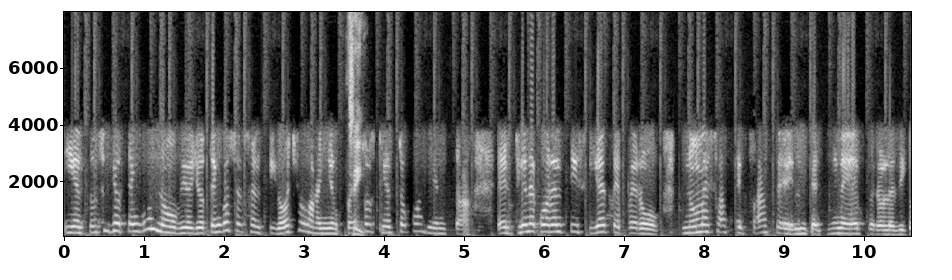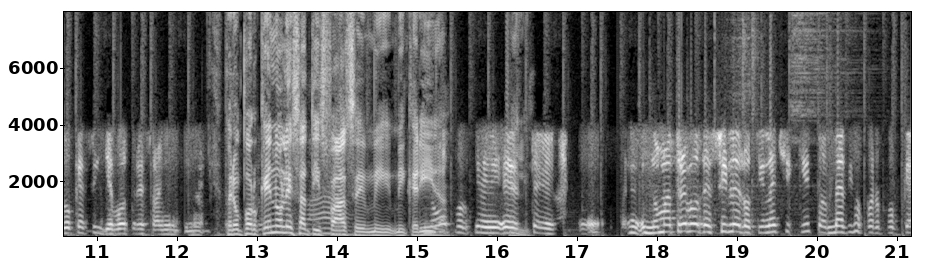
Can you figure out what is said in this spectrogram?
Y entonces yo tengo un novio, yo tengo 68 años, Sí. peso 140. Él tiene 47, pero no me satisface el que tiene él, pero le digo que sí, llevo tres años. Pero ¿por qué no le satisface, mi, mi querida? No, porque este, eh, no me atrevo a decirle, lo tiene chiquito. Él me dijo, pero ¿por qué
